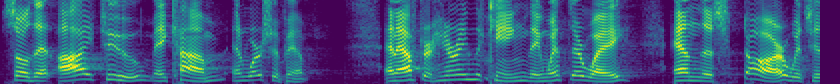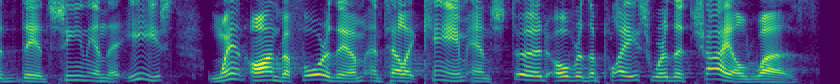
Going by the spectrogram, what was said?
so that I too may come and worship him. And after hearing the king, they went their way, and the star which they had seen in the east went on before them until it came and stood over the place where the child was.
